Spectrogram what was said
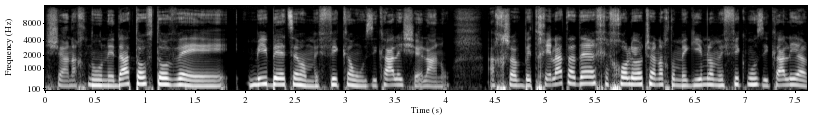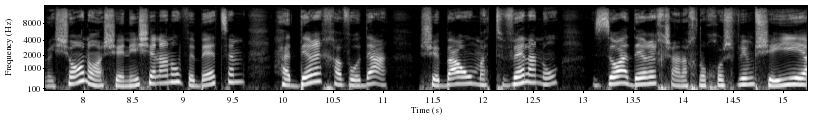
שאנחנו נדע טוב טוב אה, מי בעצם המפיק המוזיקלי שלנו. עכשיו, בתחילת הדרך יכול להיות שאנחנו מגיעים למפיק מוזיקלי הראשון או השני שלנו, ובעצם הדרך עבודה שבה הוא מתווה לנו, זו הדרך שאנחנו חושבים שהיא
